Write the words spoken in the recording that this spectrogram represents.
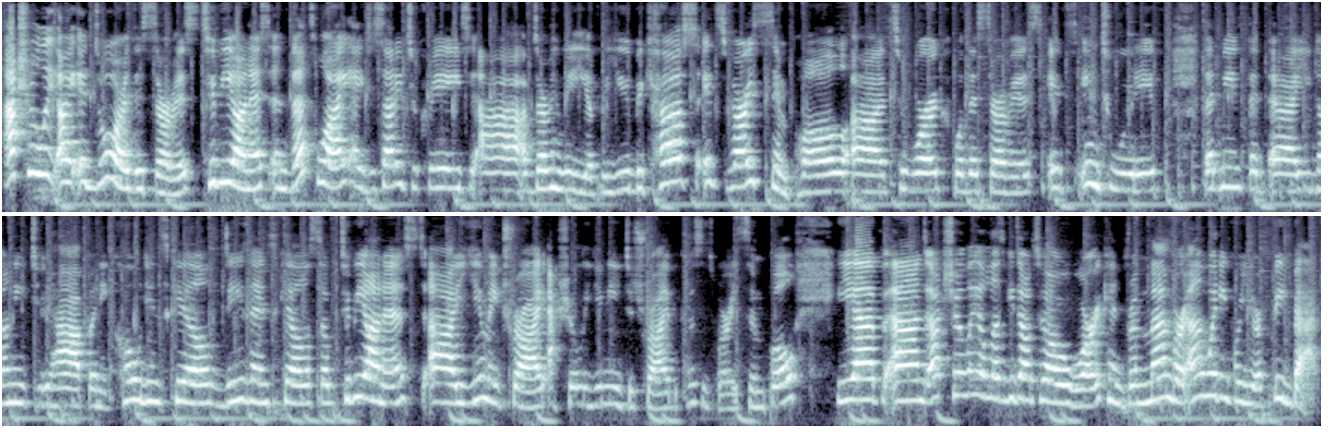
Actually, I adore this service, to be honest, and that's why I decided to create a observing video for you because it's very simple uh, to work with this service. It's intuitive. That means that uh, you don't need to have any coding skills, design skills. So to be honest, uh, you may try. Actually, you need to try because it's very simple. Yep, and actually, let's get down to our work. And remember, I'm waiting for your feedback.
